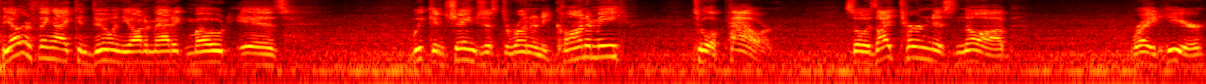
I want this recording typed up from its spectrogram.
The other thing I can do in the automatic mode is we can change this to run an economy to a power. So as I turn this knob right here,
